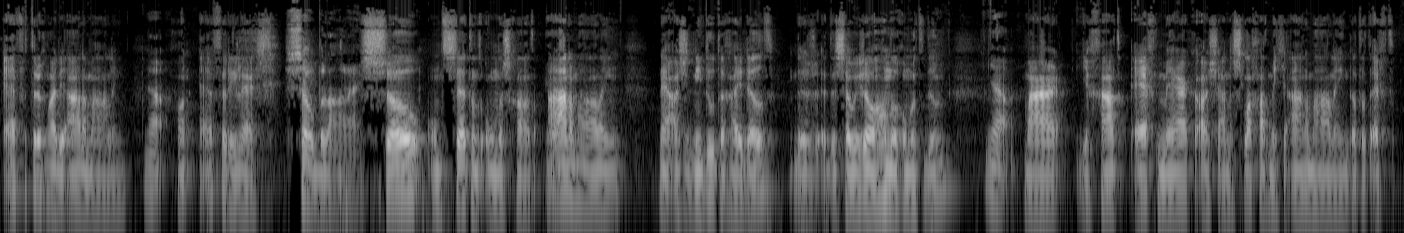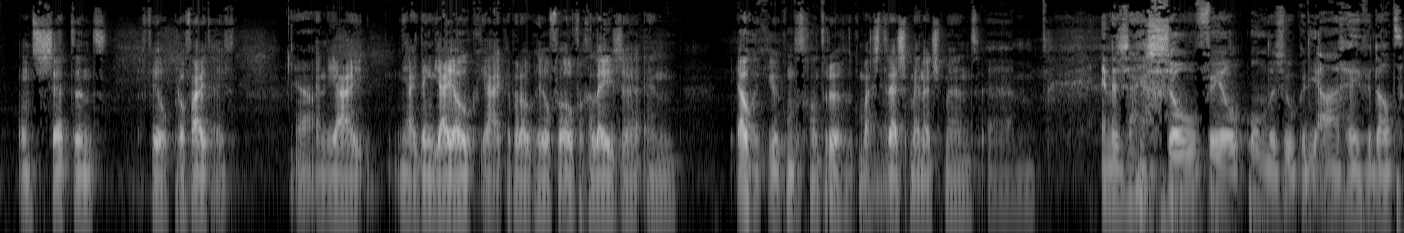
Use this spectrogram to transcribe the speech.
Even terug naar die ademhaling. Ja, Gewoon even relax. zo belangrijk. Zo ontzettend onderschat. Ademhaling. Nou, als je het niet doet, dan ga je dood. Dus het is sowieso handig om het te doen. Ja, Maar je gaat echt merken als je aan de slag gaat met je ademhaling, dat het echt ontzettend veel profijt heeft. ja. En ja, ja, ik denk jij ook. Ja, ik heb er ook heel veel over gelezen. En elke keer komt het gewoon terug. Het komt bij stressmanagement. ehm, En er zijn zoveel onderzoeken die aangeven dat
